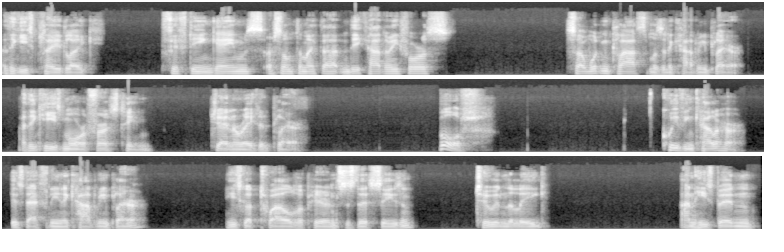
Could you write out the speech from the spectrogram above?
I think he's played like 15 games or something like that in the academy for us. So I wouldn't class him as an academy player. I think he's more a first team generated player. But Caoimhín Kelleher is definitely an academy player. He's got 12 appearances this season, two in the league. And he's been,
